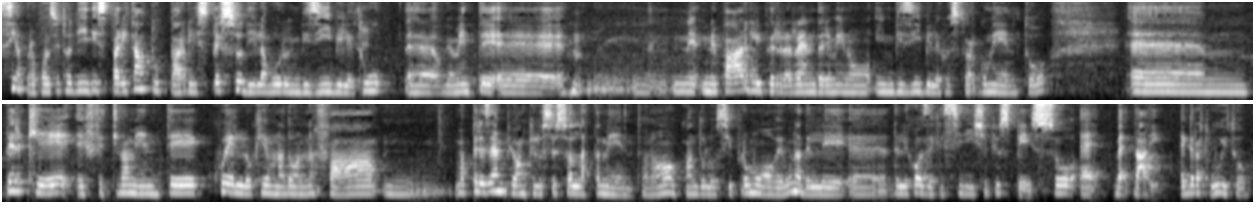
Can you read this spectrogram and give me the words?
Sì, a proposito di disparità, tu parli spesso di lavoro invisibile, tu eh, ovviamente eh, ne, ne, parli per rendere meno invisibile questo argomento, ehm, perché effettivamente quello che una donna fa, mh, ma per esempio anche lo stesso allattamento, no? quando lo si promuove, una delle, eh, delle cose che si dice più spesso è, beh dai, è gratuito.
